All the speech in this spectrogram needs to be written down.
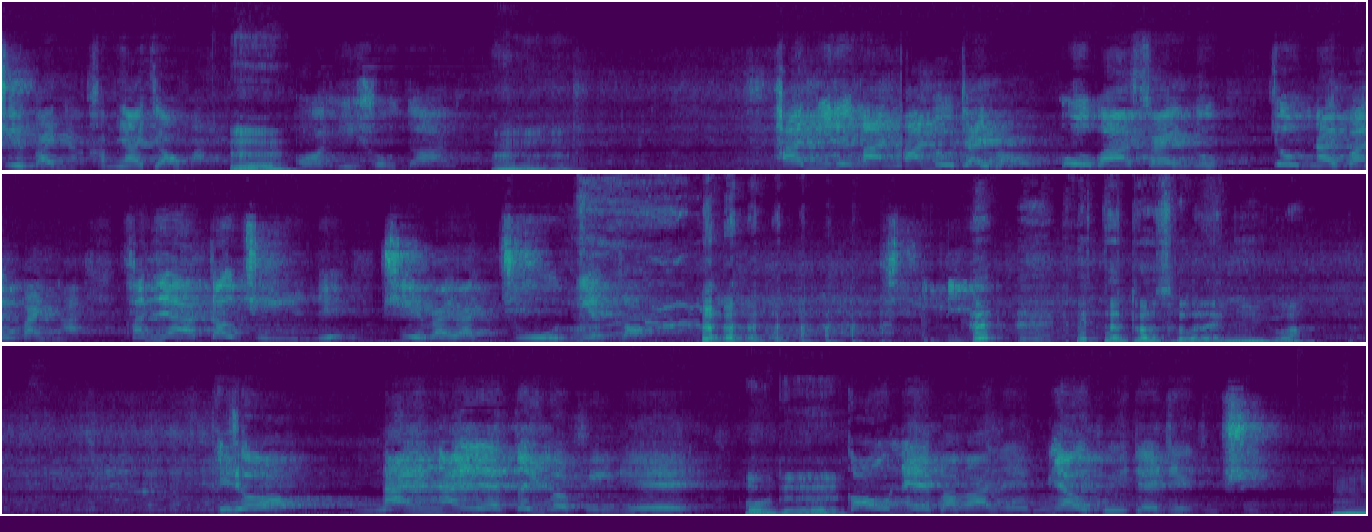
ရရှိပိုင်နဲ့ခမရကြောင်ပါအဲဟောဤဟုတ်သားအဲအဲအဲဟာညီလေးကနွားလို့ကြိုက်ပါဦးအိုဘာဆိုင်တို့ကျုပ်နိုင်ပိုင်းပိုင်းကခမရတောက်ချင်လေရှေ့ပိုင်းကဂျိုညစ်တော့တော်တော်ဆိုးတယ်ညီကွာဒီတော့နိုင်နိုင်လေတိတ်မဖြစ်လေဟုတ်တယ်ကောင်းတဲ့ဘကလည်းမြောက်ပေးတဲ့တဲ့သူရှိอืม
